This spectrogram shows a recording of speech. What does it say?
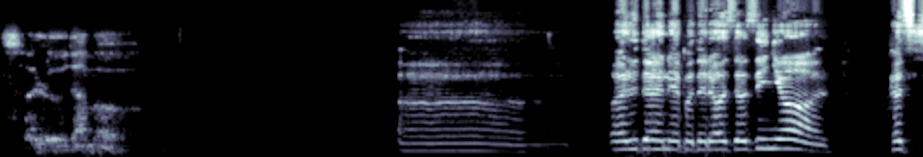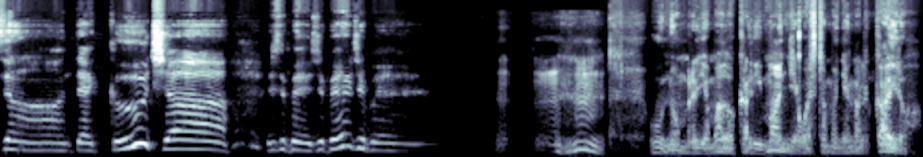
Saludamos. Ah, ordene, poderoso señor. Hassan, te escucha. Un hombre llamado Calimán llegó esta mañana al Cairo.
